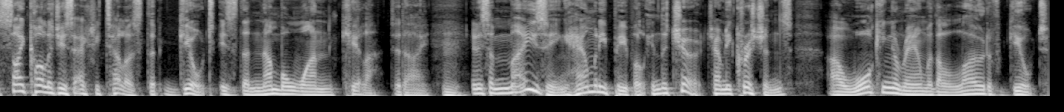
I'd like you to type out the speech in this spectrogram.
Psychologists actually tell us that guilt is the number one killer today. Mm. And it's amazing how many people in the church, how many Christians are walking around with a load of guilt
